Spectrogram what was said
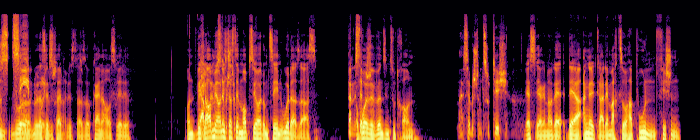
es nur, 10 nur dass ihr Bescheid ne? wisst. Also keine Ausrede. Und wir Ja, glauben ja auch ist nicht, dass der Mopsi heute um 10 Uhr da saß. Ist, Obwohl, wir würden es ihm zutrauen. dann ist er bestimmt zu Tisch. Der ist, ja genau, der, der angelt gerade, der macht so Harpunenfischen.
